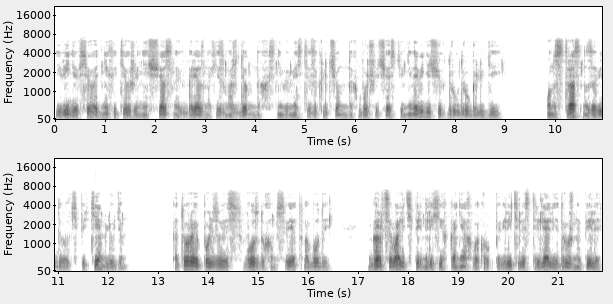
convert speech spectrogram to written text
и видя все одних и тех же несчастных, грязных, изможденных, с ним вместе заключенных, большей частью ненавидящих друг друга людей, он страстно завидовал теперь тем людям, которые, пользуясь воздухом, свет, свободой, горцевали теперь на лихих конях вокруг повелителя, стреляли и дружно пели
